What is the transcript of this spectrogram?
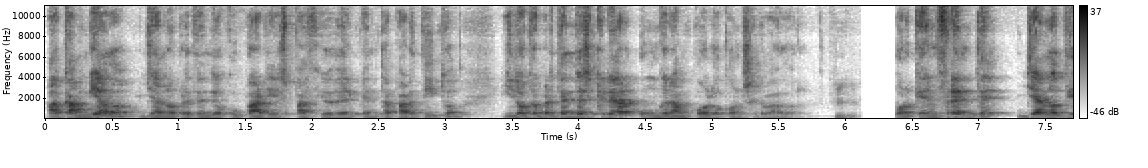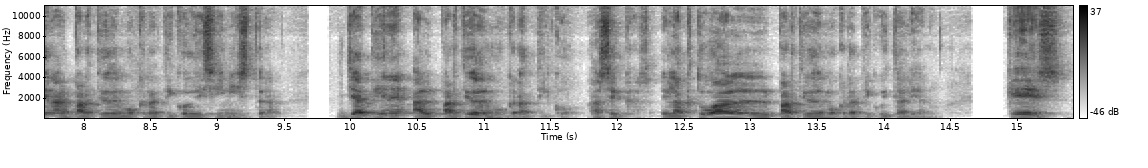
ha cambiado, ya no pretende ocupar el espacio del pentapartito y lo que pretende es crear un gran polo conservador. Porque enfrente ya no tiene al Partido Democrático de Sinistra, ya tiene al Partido Democrático, a secas, el actual Partido Democrático italiano, que es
